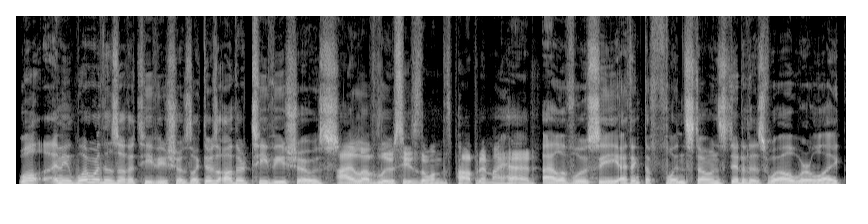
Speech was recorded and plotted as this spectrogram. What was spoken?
Well, I mean, what were those other TV shows? Like, there's other TV shows. I love Lucy is the one that's popping in my head. I Love Lucy. I think the Flintstones did it as well, where like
